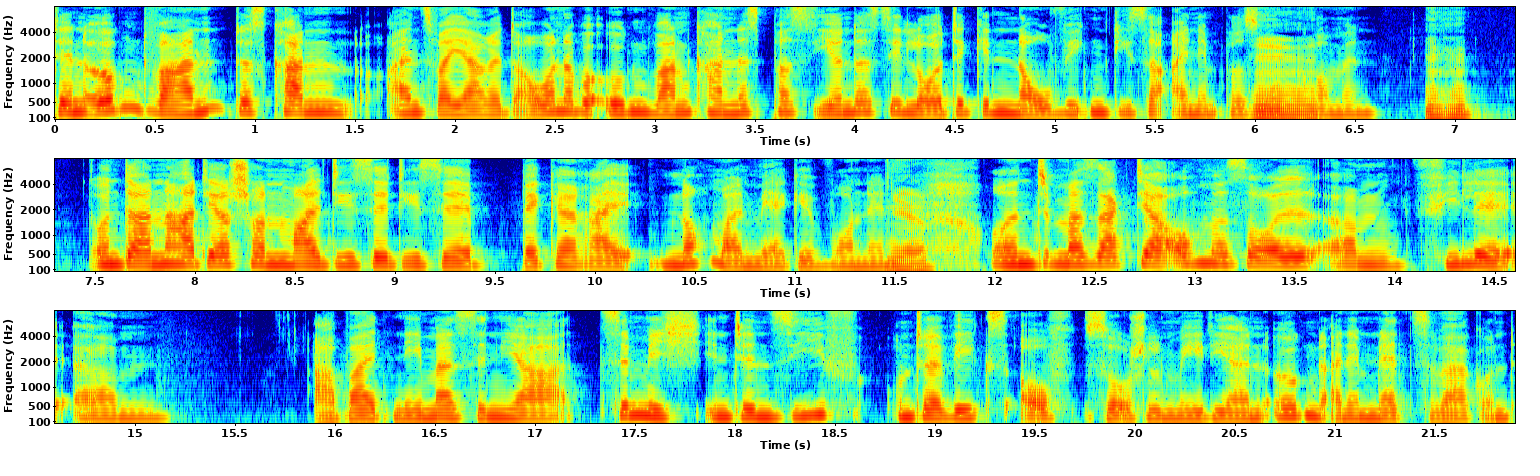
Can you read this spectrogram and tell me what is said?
Denn irgendwann, das kann ein, zwei Jahre dauern, aber irgendwann kann es passieren, dass die Leute genau wegen dieser einen Person mhm. kommen. Mhm. Und dann hat ja schon mal diese, diese Bäckerei noch mal mehr gewonnen. Ja. Und man sagt ja auch, man soll ähm, viele ähm, Arbeitnehmer sind ja ziemlich intensiv unterwegs auf Social Media in irgendeinem Netzwerk. Und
